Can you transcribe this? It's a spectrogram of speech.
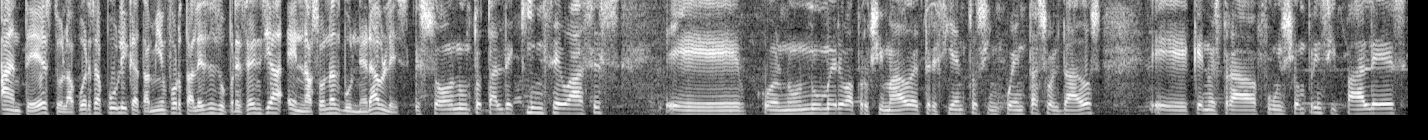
Ante esto, la fuerza pública también fortalece su presencia en las zonas vulnerables. Son un total de 15 bases eh, con un número aproximado de 350 soldados, eh, que nuestra función principal es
